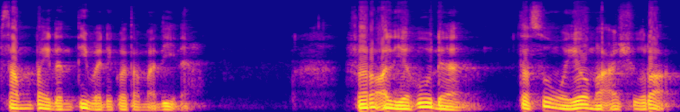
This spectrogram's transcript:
sampai dan tiba di kota Madinah. Fara'al Yahuda tasumu yawma Ashura.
